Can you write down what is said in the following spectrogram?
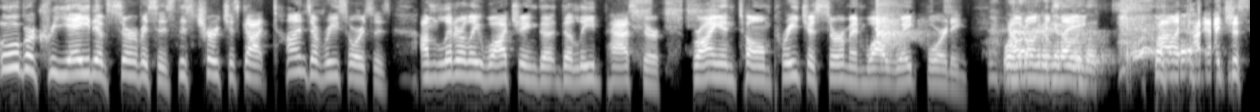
uber creative services. This church has got tons of resources. I'm literally watching the the lead pastor Brian Tome preach a sermon while wakeboarding We're out on the lake. I, I, I, just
